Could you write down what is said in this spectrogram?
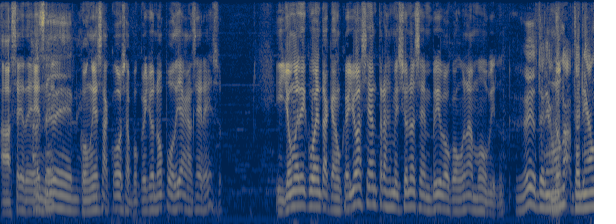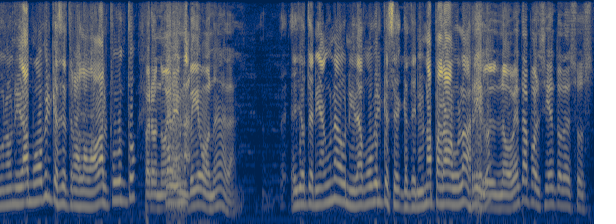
a CDN, A CDN. con esa cosa porque ellos no podían hacer eso. Y yo me di cuenta que aunque ellos hacían transmisiones en vivo con una móvil, Ellos tenían, No. una, tenían una unidad móvil que se trasladaba al punto. pero no era en vivo nada. Ellos tenían una unidad móvil que, se, que tenía una parábola arriba. El 90% de sus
